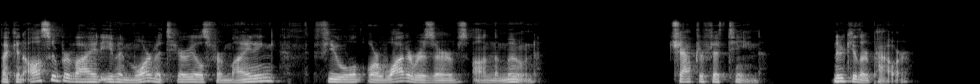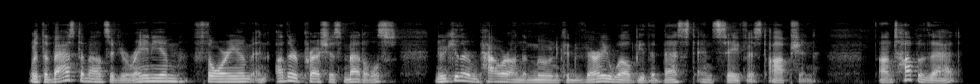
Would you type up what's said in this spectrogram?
but can also provide even more materials for mining, fuel, or water reserves on the moon. Chapter 15 Nuclear Power. With the vast amounts of uranium, thorium, and other precious metals, nuclear power on the moon could very well be the best and safest option. On top of that,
